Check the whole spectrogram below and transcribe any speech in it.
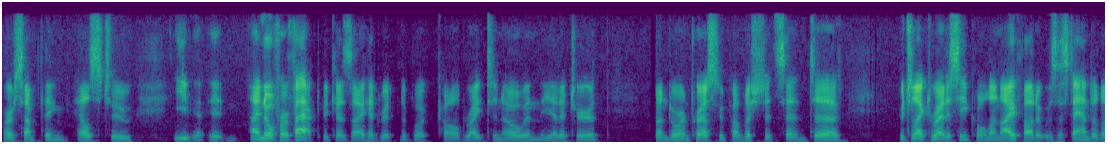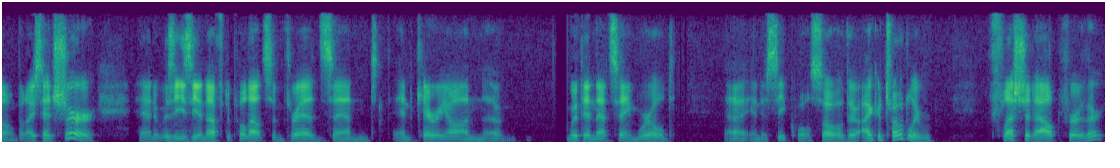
or something else to. I know for a fact because I had written a book called Right to Know, and the editor at Van Press who published it said, uh, "Would you like to write a sequel?" And I thought it was a standalone, but I said sure, and it was easy enough to pull out some threads and and carry on uh, within that same world uh, in a sequel. So there, I could totally flesh it out further.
